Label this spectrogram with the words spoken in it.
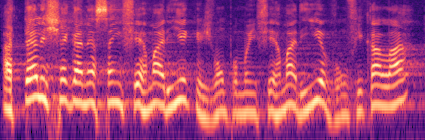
Até ele chegar nessa enfermaria, que eles vão para uma enfermaria, vão ficar lá,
